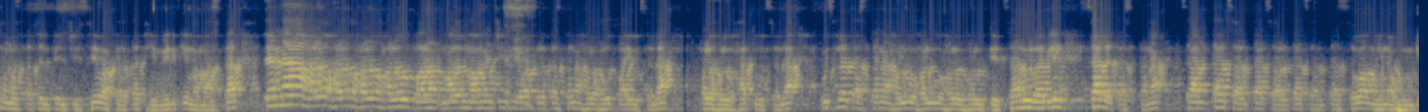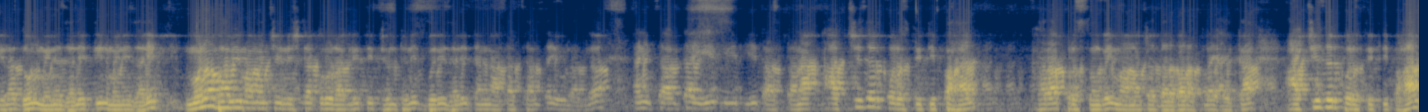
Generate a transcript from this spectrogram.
समजतात आणि त्यांची सेवा करतात. हे मेंढके मामा असतात. त्यांना हळूहळू हळूहळू बाळ मामांची सेवा करत असताना हळूहळू पाय उचला हळूहळू हात उचला. उचलत असताना हळूहळू हळूहळू ते चालू लागले. चालत असताना चालता चालता चालता चालता सव्वा महिना होऊन गेला. दोन महिने झाले तीन महिने झाले. म्हणून मनोभावी मामाची निष्ठा करू लागली ती ठणठणीत बरी झाली त्यांना आता चालता येऊ लागलं. आणि चालता येत येत येत असताना आजची जर परिस्थिती पाहाल खरा प्रसंगही मामाच्या दरबारातला ऐका. आजची जर परिस्थिती पाहाल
